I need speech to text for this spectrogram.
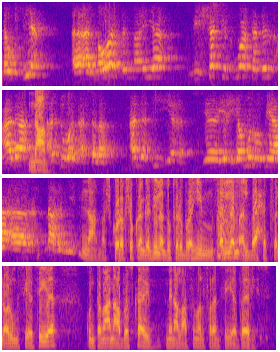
توزيع الموارد المائية بشكل معتدل على نعم. الدول الثلاث التي يمر بها نهر النيل. نعم أشكرك. شكرا جزيلا دكتور إبراهيم مسلم الباحث في العلوم السياسية. كنت معنا عبر سكايب من العاصمة الفرنسية باريس.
